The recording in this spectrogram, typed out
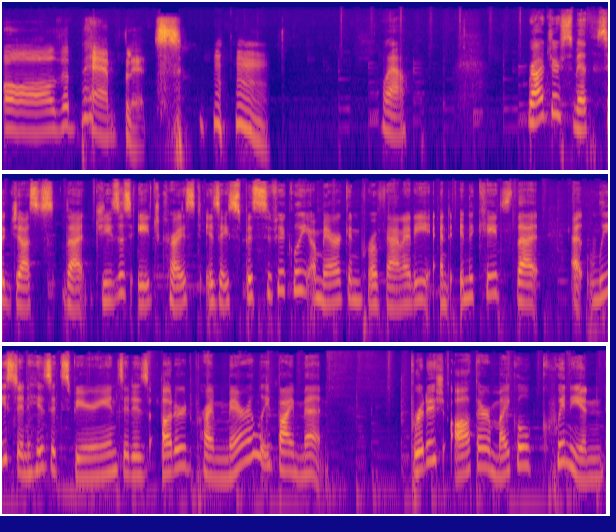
all the pamphlets. Wow. Roger Smith suggests that Jesus H. Christ is a specifically American profanity and indicates that, at least in his experience, it is uttered primarily by men. British author Michael Quinion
